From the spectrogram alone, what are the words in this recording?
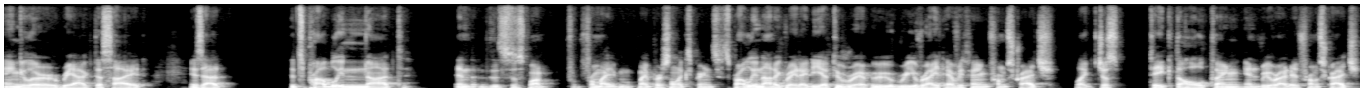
Angular, React aside, is that it's probably not, and this is from my, my personal experience, it's probably not a great idea to re- rewrite everything from scratch. Like just take the whole thing and rewrite it from scratch.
